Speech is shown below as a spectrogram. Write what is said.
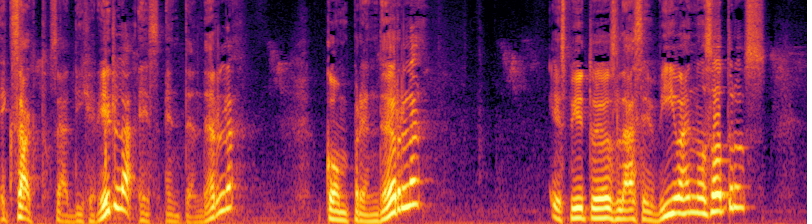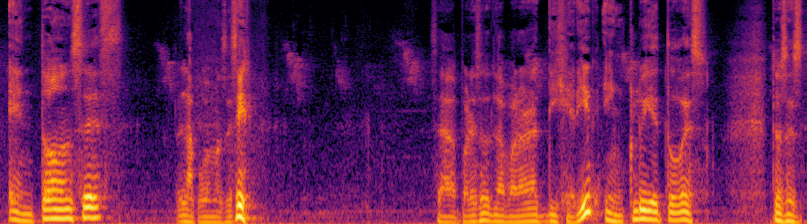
Exacto, o sea, digerirla es entenderla, comprenderla, Espíritu de Dios la hace viva en nosotros, entonces la podemos decir. O sea, por eso la palabra digerir incluye todo eso. Entonces,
